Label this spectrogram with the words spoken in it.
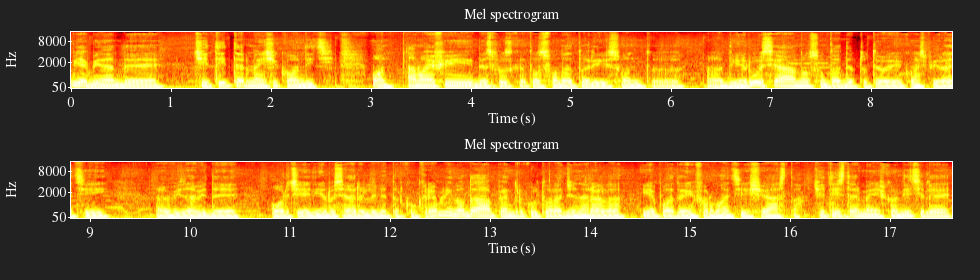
e bine de citit termeni și condiții. Bun, ar mai fi de spus că toți fondatorii sunt uh, uh din Rusia, nu sunt adeptul teoriei conspirației uh, vis-a-vis de orice din Rusia are legături cu Kremlinul, dar pentru cultura generală e poate o informație și asta. Citiți termenii și condițiile,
